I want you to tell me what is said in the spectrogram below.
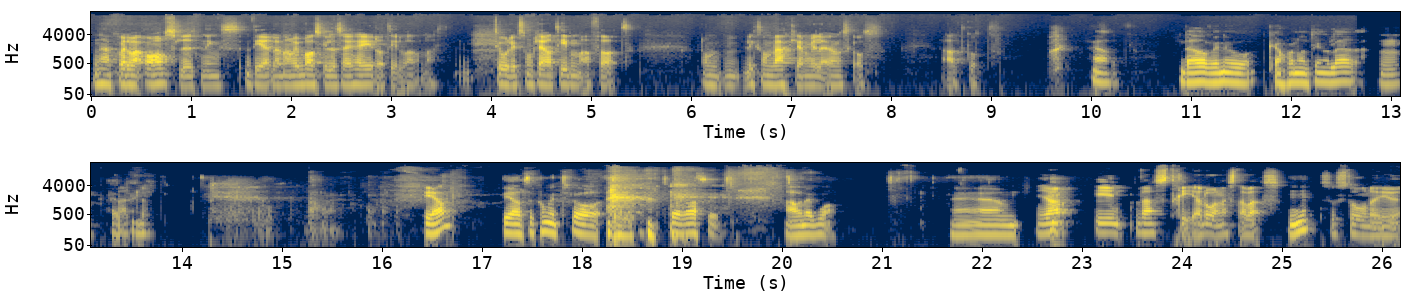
Den här själva avslutningsdelen när vi bara skulle säga hej då till varandra tog liksom flera timmar för att de liksom verkligen ville önska oss allt gott. Ja. Där har vi nog kanske någonting att lära. Mm, Helt enkelt. Ja, vi har alltså kommit två, två verser. Ja, men det är bra. Ehm, Ja, i vers 3 då, nästa vers, Mm. så står det ju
